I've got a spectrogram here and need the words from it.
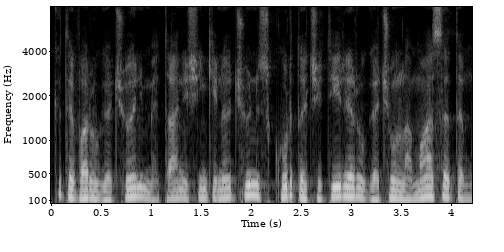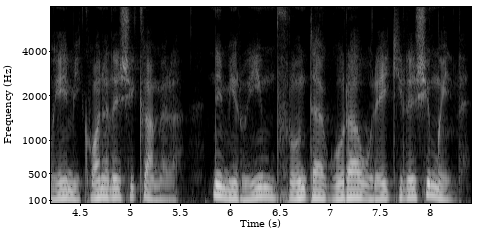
Câteva rugăciuni, metanii și închinăciuni, scurtă citire, rugăciuni la masă, tămâiem icoanele și camera. Ne miruim fruntea, gura, urechile și mâinile.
